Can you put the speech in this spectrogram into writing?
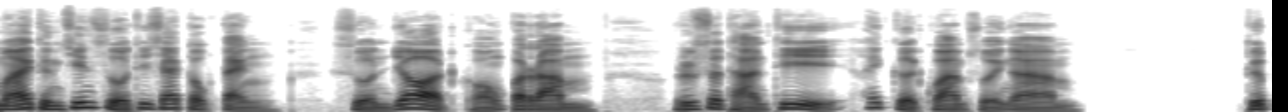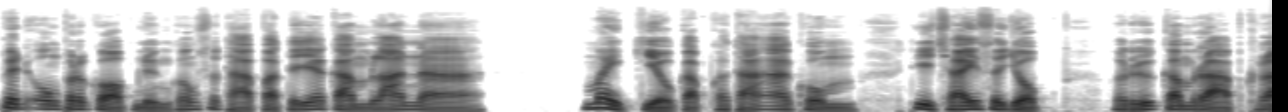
หมายถึงชิ้นส่วนที่ใช้ตกแต่งส่วนยอดของปรำหรือสถานที่ให้เกิดความสวยงาม ถือเป็นองค์ประกอบหนึ่งของสถาปัตยกรรมล้านนา ไม่เกี่ยวกับคาถาอาคมที่ใช้สยบ หรือกำราบใคร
